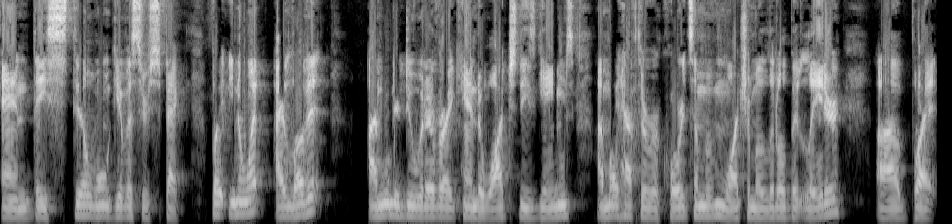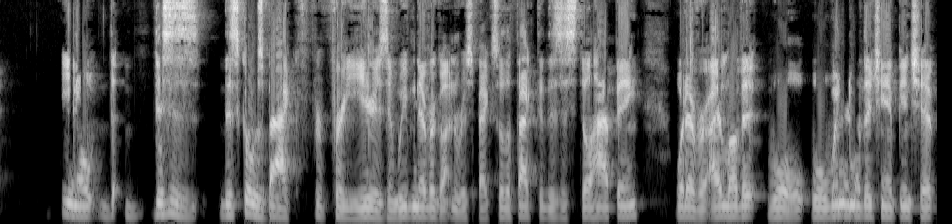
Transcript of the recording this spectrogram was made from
and they still won't give us respect. But you know what? I love it. I'm going to do whatever I can to watch these games. I might have to record some of them, watch them a little bit later. Uh, but you know, th- this is this goes back for, for years, and we've never gotten respect. So the fact that this is still happening, whatever, I love it. We'll we'll win another championship,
